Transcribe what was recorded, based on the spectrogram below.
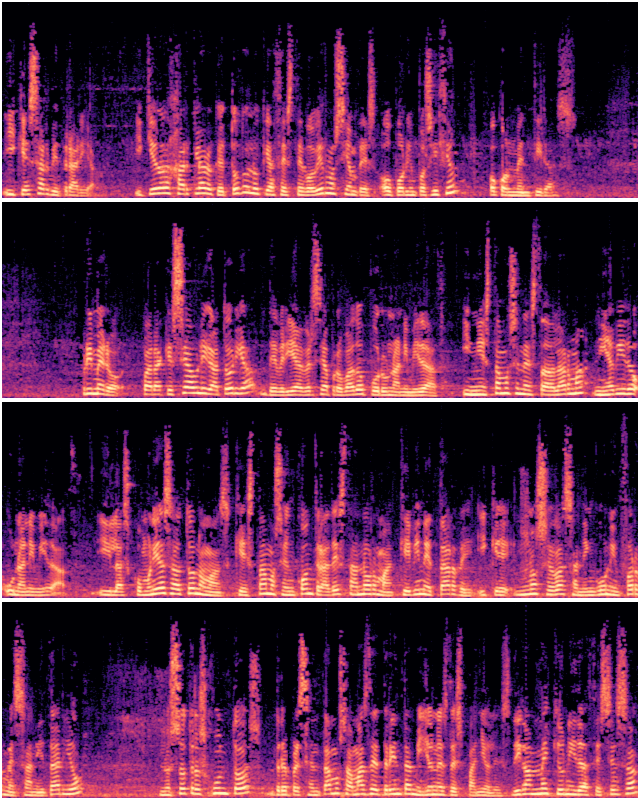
y que es arbitraria. Y quiero dejar claro que todo lo que hace este Gobierno siempre es o por imposición o con mentiras. Primero, para que sea obligatoria debería haberse aprobado por unanimidad. Y ni estamos en estado de alarma ni ha habido unanimidad. Y las comunidades autónomas que estamos en contra de esta norma que viene tarde y que no se basa en ningún informe sanitario, nosotros juntos representamos a más de 30 millones de españoles. Díganme qué unidad es esa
